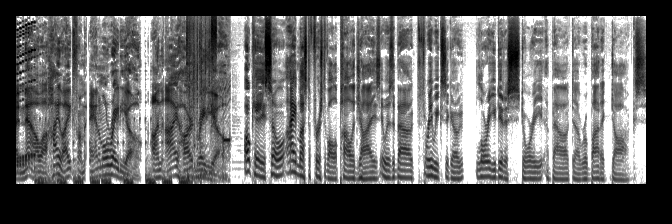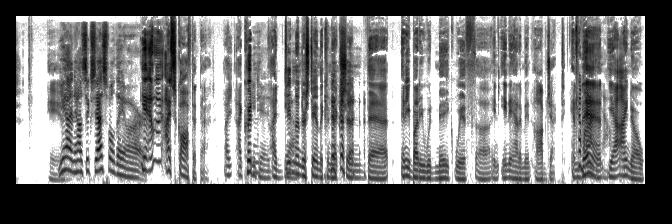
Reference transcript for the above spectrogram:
And now a highlight from Animal Radio on iHeartRadio. Okay, so I must have first of all apologize. It was about three weeks ago. Laura, you did a story about uh, robotic dogs. And, yeah, and how successful they are. Yeah, and I, I scoffed at that. I, I couldn't. Did. I didn't yeah. understand the connection that anybody would make with uh, an inanimate object. And Come then, yeah, I know,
